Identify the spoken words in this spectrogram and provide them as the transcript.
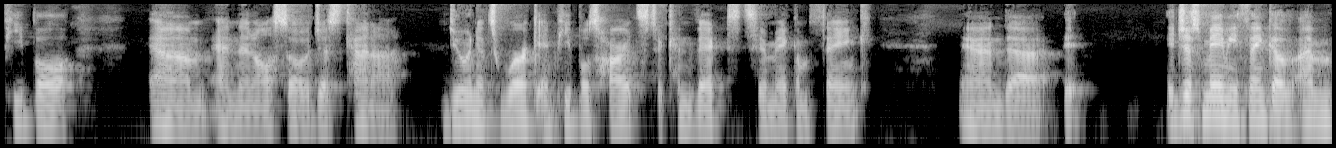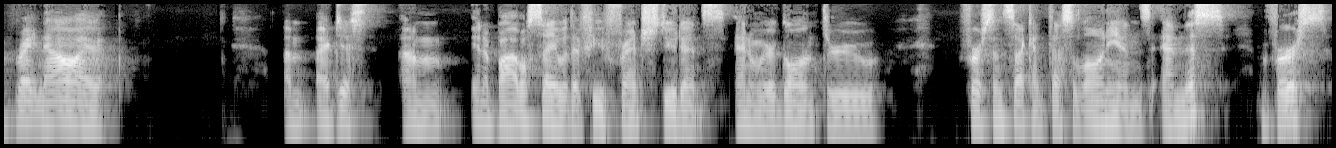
people um, and then also just kind of doing its work in people's hearts to convict to make them think and uh, it it just made me think of i'm right now i I'm, i just I'm in a Bible study with a few French students, and we were going through First and Second Thessalonians, and this verse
